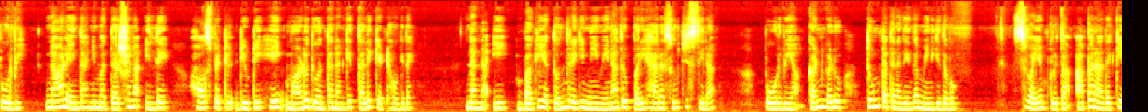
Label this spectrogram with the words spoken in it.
ಪೂರ್ವಿ, ನಾಳೆಯಿಂದ ನಿಮ್ಮ ದರ್ಶನ ಇಲ್ಲದೆ ಹಾಸ್ಪಿಟಲ್ ಡ್ಯೂಟಿ ಹೇಗೆ ಮಾಡೋದು ಅಂತ ನನಗೆ ತಲೆ ಕೆಟ್ಟು ಹೋಗಿದೆ ನನ್ನ ಈ ಬಗೆಯ ತೊಂದರೆಗೆ ನೀವೇನಾದರೂ ಪರಿಹಾರ ಸೂಚಿಸ್ತೀರಾ? ಪೂರ್ವಿಯ ಕಣ್ಗಳು ತುಂಟತನದಿಂದ ಮಿನುಗಿದವು. ಸ್ವಯಂಕೃತ ಅಪರಾಧಕ್ಕೆ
